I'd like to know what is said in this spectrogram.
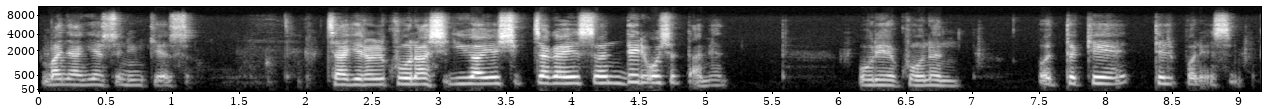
만약 예수님께서 자기를 구원하시기 위하여 십자가에서 내려오셨다면 우리의 구원은 어떻게 될 뻔했습니까?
